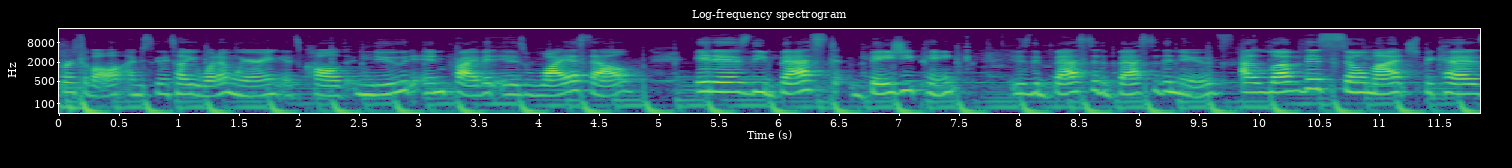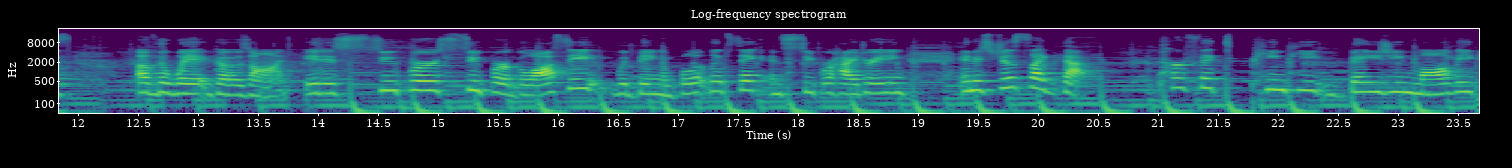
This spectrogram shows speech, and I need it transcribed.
First of all, I'm just gonna tell you what I'm wearing. It's called Nude in Private. It is YSL. It is the best beigey pink. It is the best of the best of the nudes. I love this so much because of the way it goes on. It is super, super glossy with being a bullet lipstick and super hydrating. And it's just like that perfect pinky, beigey, mauvey.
